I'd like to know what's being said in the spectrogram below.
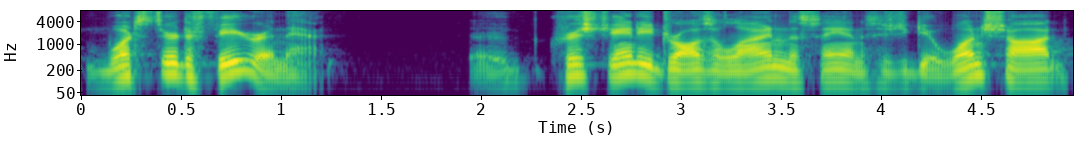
What's there to fear in that? Uh, Christianity draws a line in the sand and says you get one shot.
